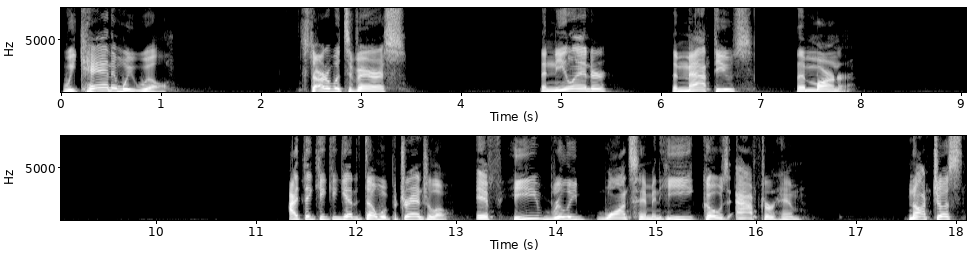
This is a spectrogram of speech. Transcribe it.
We can and we will. Started with Tavares, then Nylander, then Matthews, then Marner. I think he could get it done with Pietrangelo if he really wants him and he goes after him. Not just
